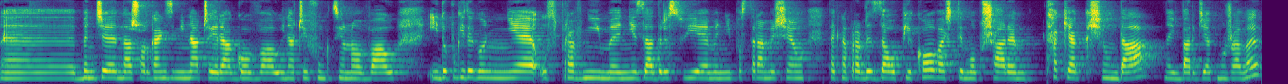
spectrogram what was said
e, będzie nasz organizm inaczej reagował, inaczej funkcjonował, i dopóki tego nie usprawnimy, nie zaadresujemy, nie postaramy się tak naprawdę zaopiekować tym obszarem tak, jak się da, najbardziej jak możemy,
